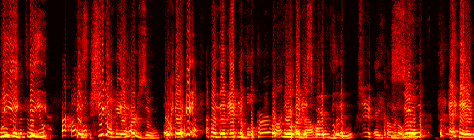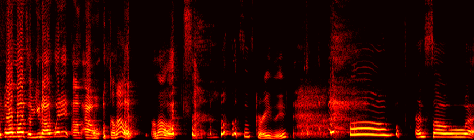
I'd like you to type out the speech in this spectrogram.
He- them into a he. new Because she gonna be in her zoo, okay, with them animals. Her, Her 400 square foot zoo ain't coming over. zoo. And in four months, if you're not with it, I'm out. I'm out. I'm out. This is crazy. Um, and so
